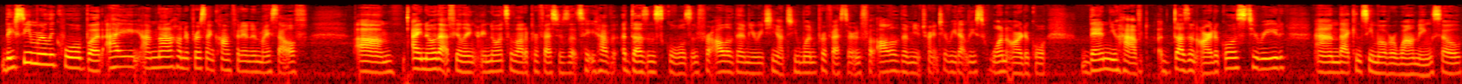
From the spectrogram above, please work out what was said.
They seem really cool, but I, I'm not 100% confident in myself. Um, I know that feeling. I know it's a lot of professors. Let's say you have a dozen schools, and for all of them, you're reaching out to one professor, and for all of them, you're trying to read at least one article. Then you have a dozen articles to read, and that can seem overwhelming. So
